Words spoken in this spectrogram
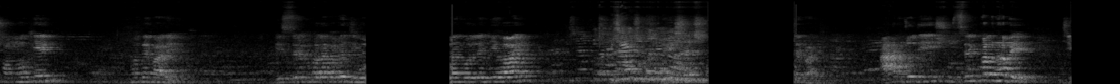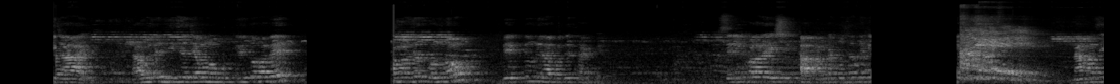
সম্মুখীন হতে পারে। বিশৃঙ্খলাভাবে জীবন করলে কি হয়? আর যদি সুশৃঙ্খল ভাবে যায় তাহলে নিজে যেমন উপকৃত হবে সমাজের অন্য ব্যক্তিও নিরাপদে থাকবে। শৃঙ্খলার এই শিক্ষা আমরা কোথা থেকে নামাজি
